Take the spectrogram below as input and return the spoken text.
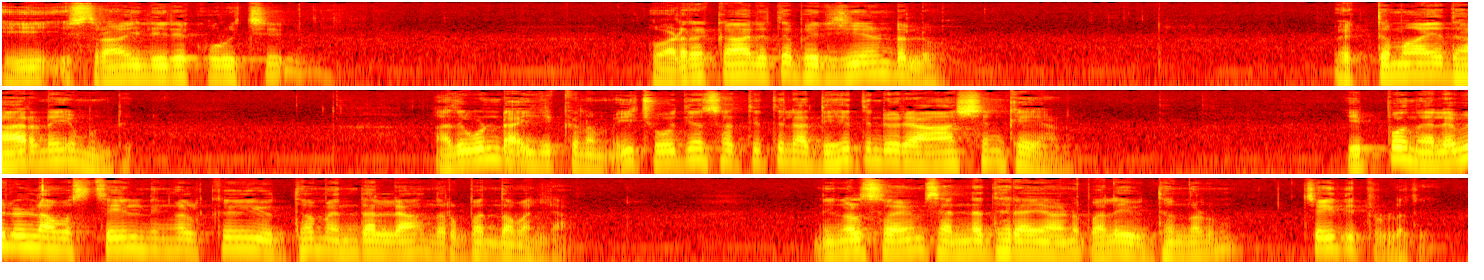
ഈ ഇസ്രായേലിനെ കുറിച്ച് വളരെ കാലത്തെ പരിചയമുണ്ടല്ലോ. വ്യക്തമായ ധാരണയുമുണ്ട്. അതുകൊണ്ടായിരിക്കണം ഈ ചോദ്യം സത്യത്തിൽ അദ്ദേഹത്തിന്റെ ഒരു ആശങ്കയാണ്. ഇപ്പോൾ നിലവിലുള്ള അവസ്ഥയിൽ നിങ്ങൾക്ക് യുദ്ധം എന്തല്ല നിർബന്ധമല്ല. നിങ്ങൾ സ്വയം സന്നദ്ധരായാണ് പല യുദ്ധങ്ങളും ചെയ്തിട്ടുള്ളത്.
